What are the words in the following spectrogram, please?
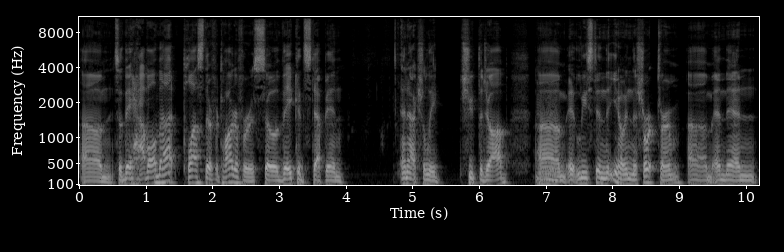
Um, so they have all that plus they're photographers. So they could step in and actually shoot the job, mm-hmm. um, at least in the, you know, in the short term. Um, and then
